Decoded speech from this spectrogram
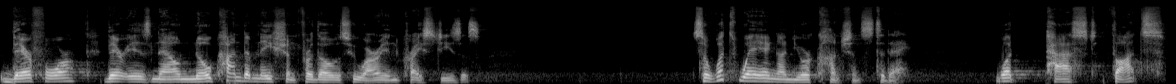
Therefore, there is now no condemnation for those who are in Christ Jesus. So, what's weighing on your conscience today? What past thoughts,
